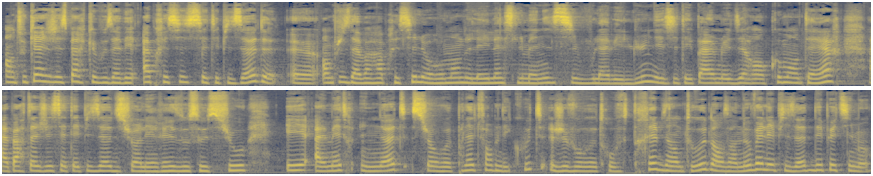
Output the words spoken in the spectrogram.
En tout cas, j'espère que vous avez apprécié cet épisode. Euh, en plus d'avoir apprécié le roman de Leila Slimani, si vous l'avez lu, n'hésitez pas à me le dire en commentaire, à partager cet épisode sur les réseaux sociaux et à mettre une note sur votre plateforme d'écoute. Je vous retrouve très bientôt dans un nouvel épisode des petits mots.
